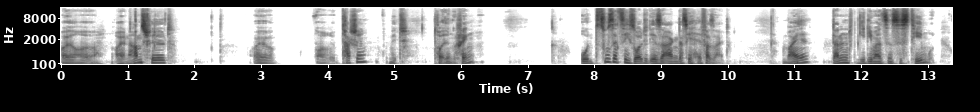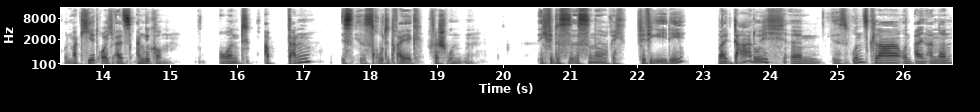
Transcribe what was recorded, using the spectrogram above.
euer, euer Namensschild, eure, eure Tasche mit tollen Geschenken. Und zusätzlich solltet ihr sagen, dass ihr Helfer seid. Weil dann geht jemand ins System und markiert euch als angekommen. Und ab dann ist das rote Dreieck verschwunden. Ich finde, das ist eine recht pfiffige Idee, weil dadurch ähm, ist uns klar und allen anderen,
